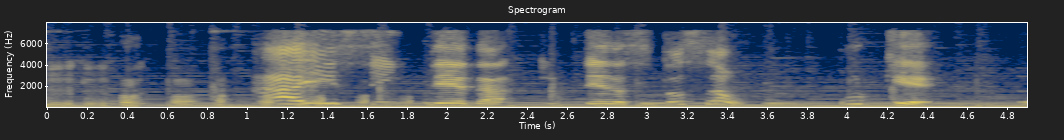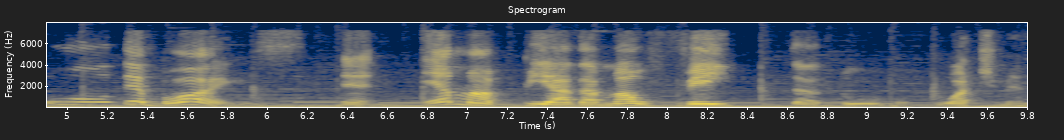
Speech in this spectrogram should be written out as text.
Aí se entenda, entenda a situação. Por quê? O The Boys é, é uma piada mal feita do Watchmen.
